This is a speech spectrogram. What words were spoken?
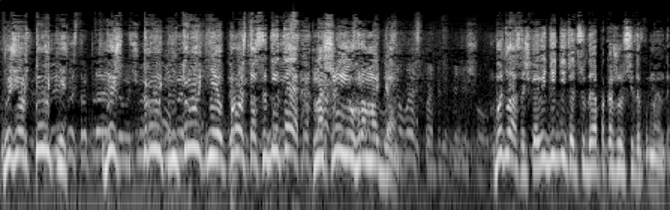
Ви ж ртутні, ви ж трутні, трутні, просто сидите на шию громадян. Будь ласка, відійдіть отсюди, я покажу всі документи.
